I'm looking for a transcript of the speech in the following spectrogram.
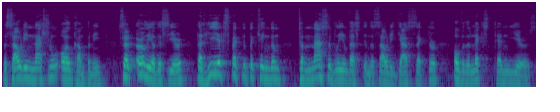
the Saudi national oil company, said earlier this year that he expected the kingdom to massively invest in the Saudi gas sector over the next 10 years.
